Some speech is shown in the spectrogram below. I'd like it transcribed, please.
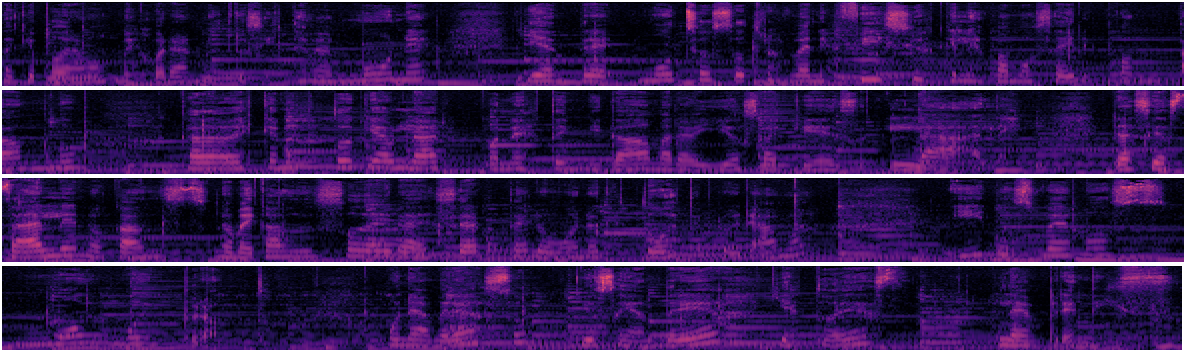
a que podamos mejorar nuestro sistema inmune y entre muchos otros beneficios que les vamos a ir contando cada vez que nos toque hablar con esta invitada maravillosa que es la Ale. Gracias Ale, no, no me canso de agradecerte lo bueno que estuvo este programa y nos vemos muy muy pronto. Un abrazo, yo soy Andrea y esto es La Emprendiz.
